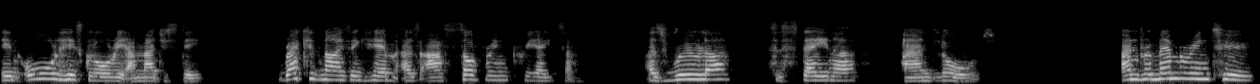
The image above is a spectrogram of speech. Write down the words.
in all his glory and majesty, recognizing him as our sovereign creator, as ruler, sustainer, and Lord. And remembering too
